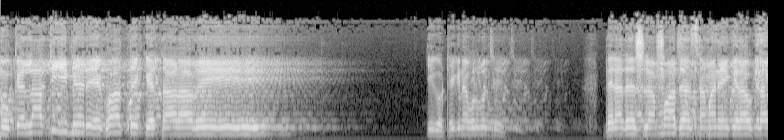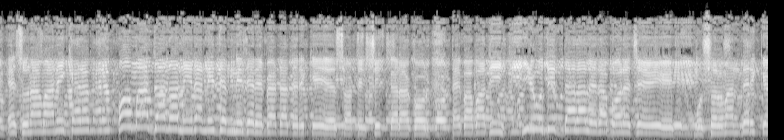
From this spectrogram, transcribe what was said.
মুখে লাতি মেরে ঘর থেকে তাড়াবে। কি গো, ঠিক না ভুল বলছি? বেরাদের ইসলাম, মহাজান সামানে কেরাও এ সোনা মানি কেরাও ও মা জননীরা নিজের নিজের বেটাদেরকে সঠিক শিক্ষা রাখো তাই বাবাজি, ইহুদির দালালেরা বলেছে, মুসলমানদেরকে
